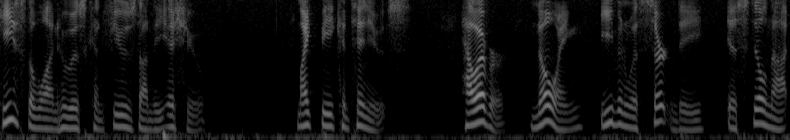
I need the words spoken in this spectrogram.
He's the one who is confused on the issue. Mike B. continues However, knowing, even with certainty, is still not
